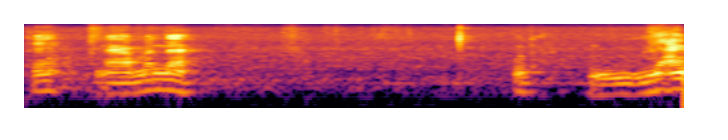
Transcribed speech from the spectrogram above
เอ้หนามันน่ะปุ่นน่ะย่าง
